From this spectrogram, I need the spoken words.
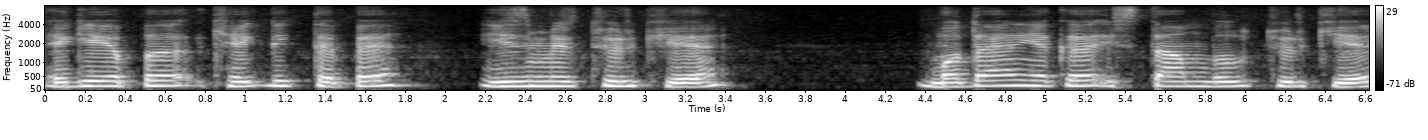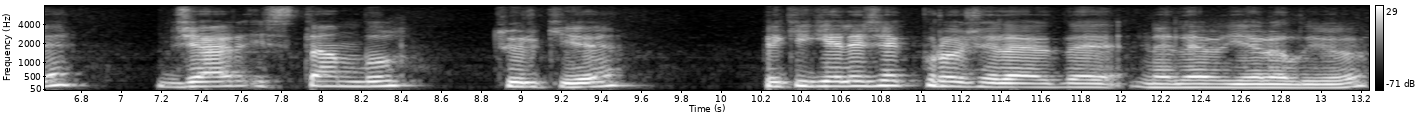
Ege Yapı Kekliktepe İzmir Türkiye Modern Yaka İstanbul Türkiye CER İstanbul Türkiye Peki gelecek projelerde neler yer alıyor?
